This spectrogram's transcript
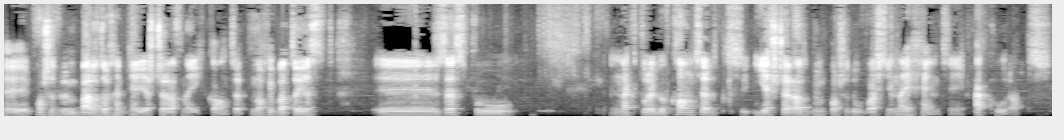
Yy, Poszedłbym bardzo chętnie jeszcze raz na ich koncert. No chyba to jest yy, zespół, na którego koncert jeszcze raz bym poszedł właśnie najchętniej. Akurat.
